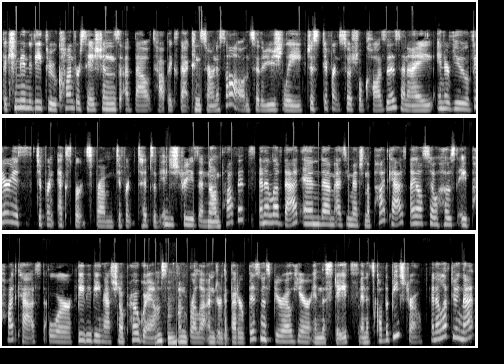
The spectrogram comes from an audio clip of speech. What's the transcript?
the community through conversations about topics that concern us all. And so they're usually just different social causes. And I interview various different experts from different types of industries and nonprofits. And I love that. And um, as you mentioned, the podcast, I also host a podcast for BBB National Programs, umbrella under the Better Business Bureau here in the States. And it's called The Bistro. And I love doing that.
